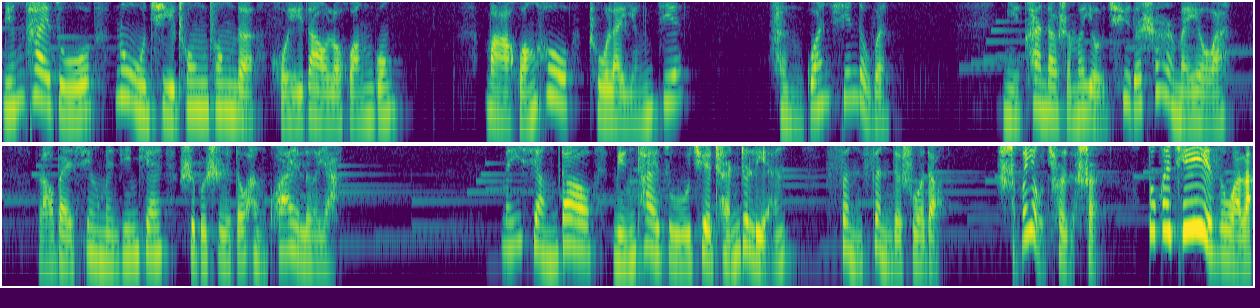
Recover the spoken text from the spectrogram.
明太祖怒气冲冲的回到了皇宫，马皇后出来迎接，很关心的问：“你看到什么有趣的事儿没有啊？老百姓们今天是不是都很快乐呀？”没想到明太祖却沉着脸，愤愤的说道：“什么有趣的事儿？都快气死我了！”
